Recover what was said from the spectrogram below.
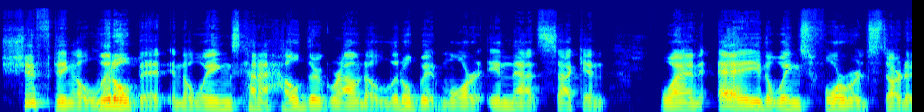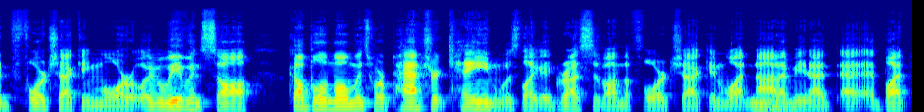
shifting a little bit, and the Wings kind of held their ground a little bit more in that second. When a the Wings forward started forechecking more. I mean, we even saw a couple of moments where Patrick Kane was like aggressive on the forecheck and whatnot. Mm. I mean, I, I, but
